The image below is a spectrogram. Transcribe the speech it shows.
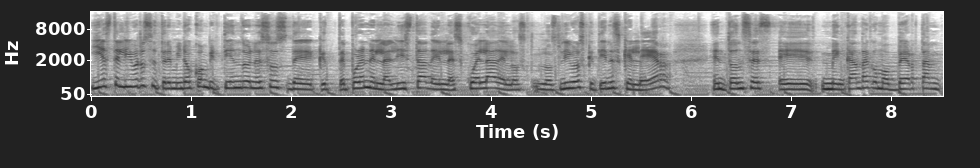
Y este libro se terminó convirtiendo en esos de que te ponen en la lista de la escuela de los, los libros que tienes que leer. Entonces, eh, me encanta como ver tan.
